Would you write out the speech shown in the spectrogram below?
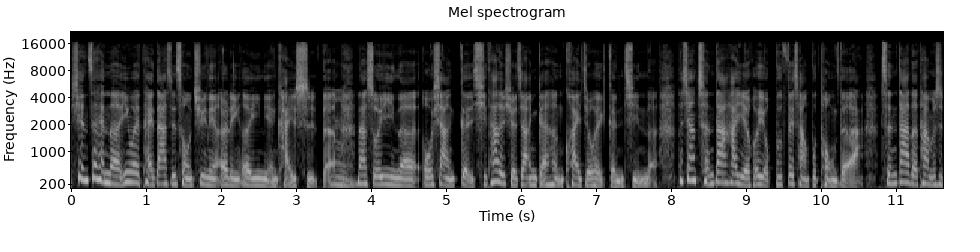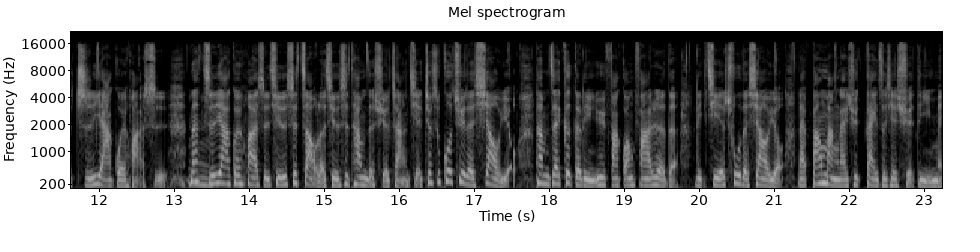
现在呢，因为台大是从去年二零二一年开始的，嗯、那所以呢，我想跟其他的学校应该很快就会跟进了。那像成大，它也会有不非常不同的啊。成大的他们是职涯规划师，那职涯规划师其实是找了，其实是他们的学长姐，就是过去的校友，他们在各个领域发光发热的、杰出的校友来帮忙来去带这些学弟妹。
